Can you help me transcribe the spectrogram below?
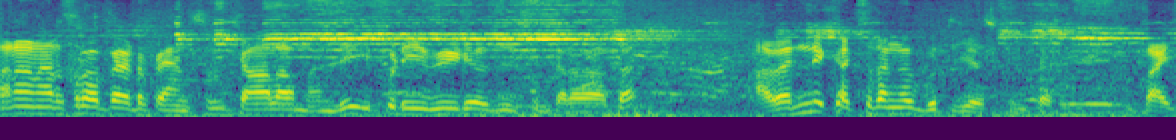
మన నరసరావుపేట ఫ్యాన్స్ చాలామంది ఇప్పుడు ఈ వీడియో చూసిన తర్వాత అవన్నీ ఖచ్చితంగా గుర్తు చేసుకుంటారు. బాయ్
